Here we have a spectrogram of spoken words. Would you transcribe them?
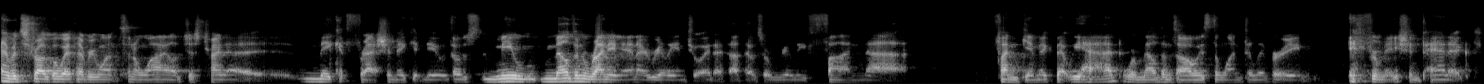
I would struggle with every once in a while, just trying to make it fresh and make it new. Those me Melvin running in, I really enjoyed. I thought that was a really fun uh, fun gimmick that we had, where Melvin's always the one delivering information panicked.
